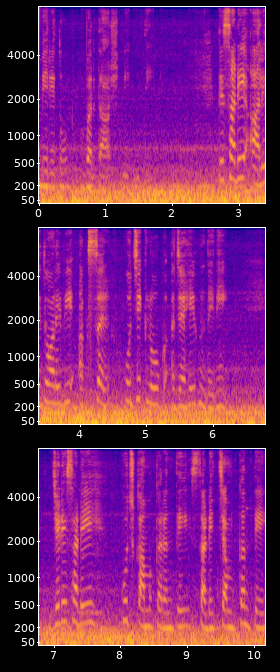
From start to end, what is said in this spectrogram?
ਮੇਰੇ ਤੋਂ ਬਰਦਾਸ਼ਤ ਨਹੀਂ ਹੁੰਦੀ। ਤੇ ਸਾਡੇ ਆਲੇ ਦੁਆਲੇ ਵੀ ਅਕਸਰ ਕੁਝ ਇੱਕ ਲੋਕ ਅਜਿਹੇ ਹੁੰਦੇ ਨੇ, ਜਿਹੜੇ ਸਾਡੇ ਕੁਝ ਕੰਮ ਕਰਨ ਤੇ, ਸਾਡੇ ਚਮਕਣ ਤੇ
